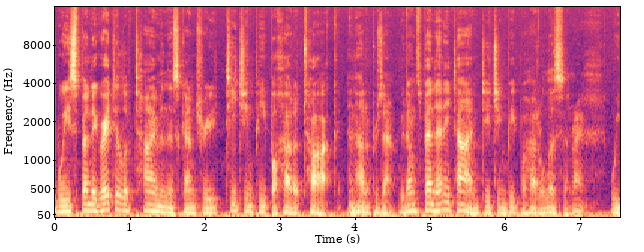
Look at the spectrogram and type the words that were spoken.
we spend a great deal of time in this country teaching people how to talk and how to present. We don't spend any time teaching people how to listen. Right. We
